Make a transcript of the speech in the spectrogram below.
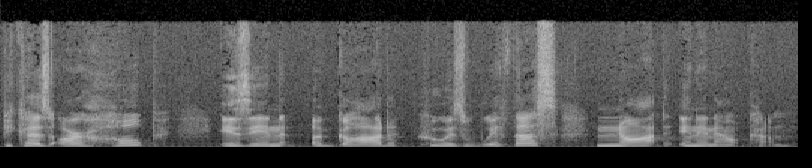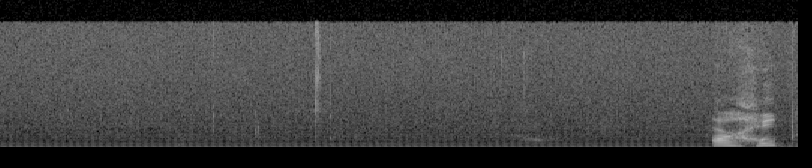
Because our hope is in a God who is with us, not in an outcome. Our hope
